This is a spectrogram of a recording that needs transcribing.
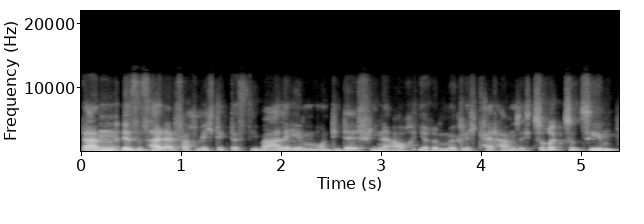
dann ist es halt einfach wichtig, dass die Wale eben und die Delfine auch ihre Möglichkeit haben, sich zurückzuziehen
